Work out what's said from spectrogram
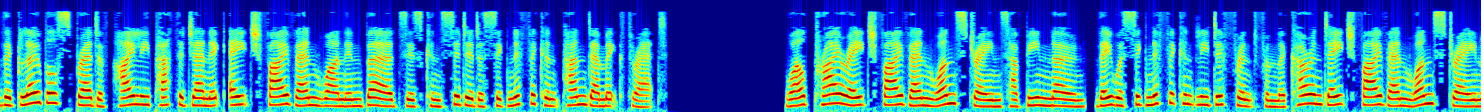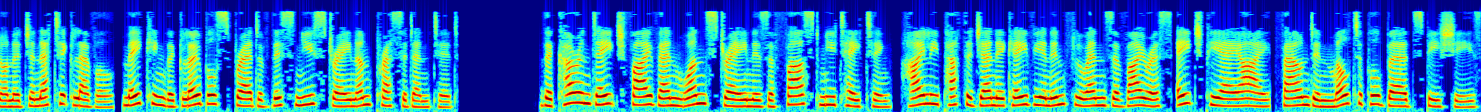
The global spread of highly pathogenic H5N1 in birds is considered a significant pandemic threat. While prior H5N1 strains have been known, they were significantly different from the current H5N1 strain on a genetic level, making the global spread of this new strain unprecedented. The current H5N1 strain is a fast mutating, highly pathogenic avian influenza virus found in multiple bird species.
